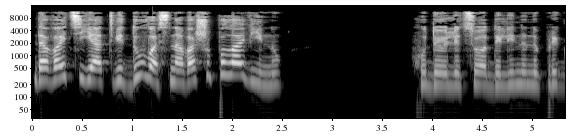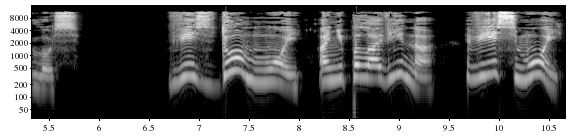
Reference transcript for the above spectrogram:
Давайте я отведу вас на вашу половину». Худое лицо Аделины напряглось. «Весь дом мой, а не половина. Весь мой.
